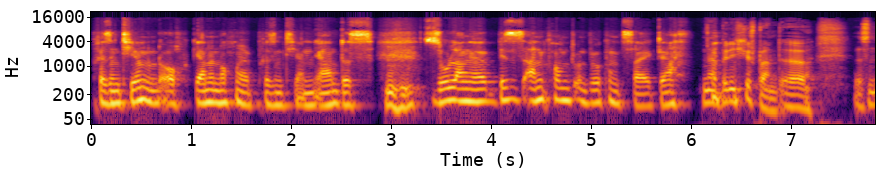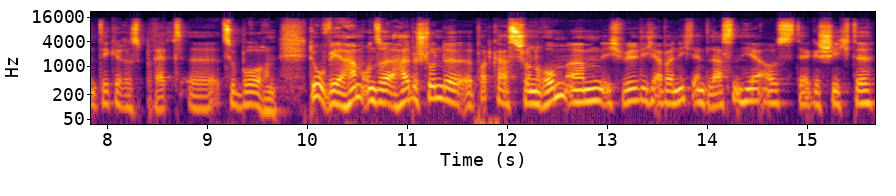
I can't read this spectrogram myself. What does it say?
präsentieren und auch gerne nochmal präsentieren. Ja, das mhm. so lange, bis es ankommt und Wirkung zeigt. Ja, Na, bin ich gespannt. Äh, das ist ein dickeres Brett äh, zu bohren. Du, wir haben unsere halbe Stunde äh, Podcast schon rum. Ähm, ich will dich aber nicht entlassen hier aus der Geschichte,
